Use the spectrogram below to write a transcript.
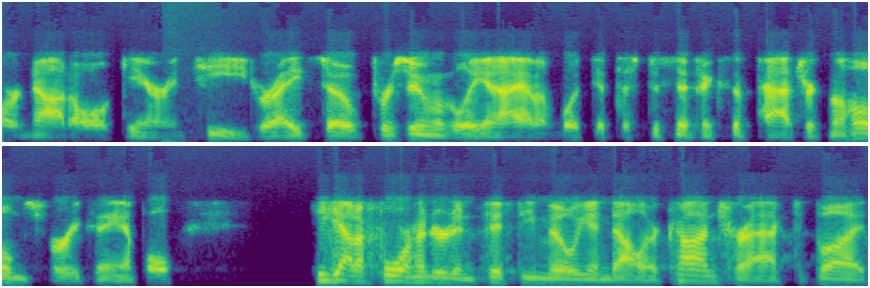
are not all guaranteed, right? So, presumably, and I haven't looked at the specifics of Patrick Mahomes, for example, he got a $450 million contract, but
